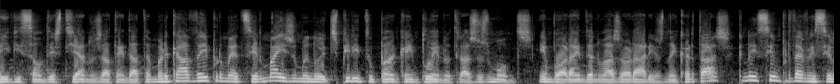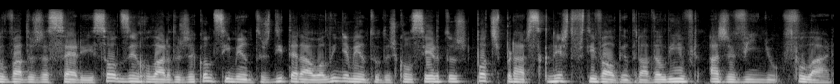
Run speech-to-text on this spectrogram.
A edição deste ano já tem data marcada e promete ser mais uma noite espírito punk em pleno traz os montes. Embora ainda não haja horários nem cartaz, que nem sempre devem ser levados a sério e só o desenrolar dos acontecimentos ditará o alinhamento dos concertos, pode esperar-se que neste festival de entrada livre haja vinho, fular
